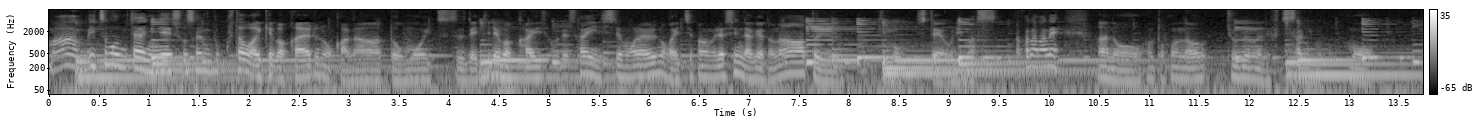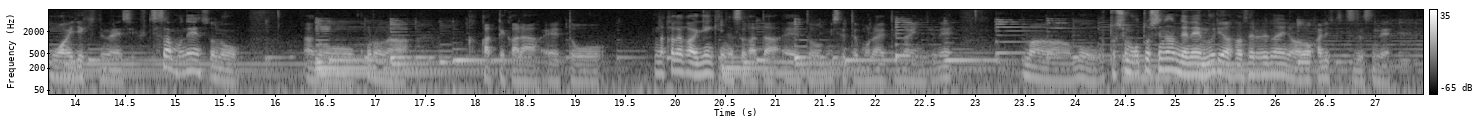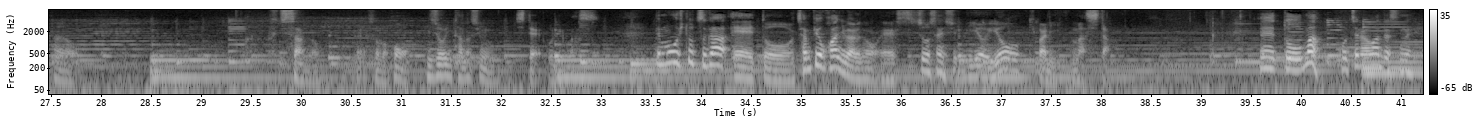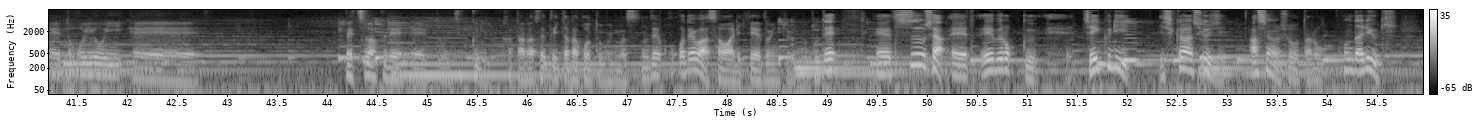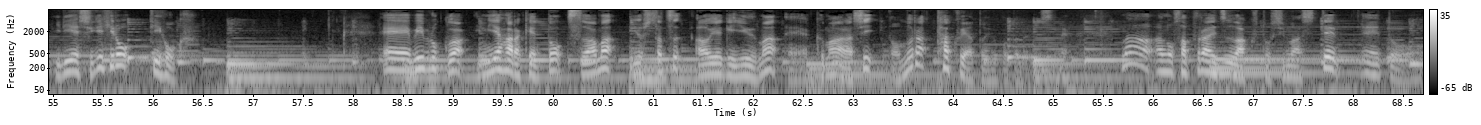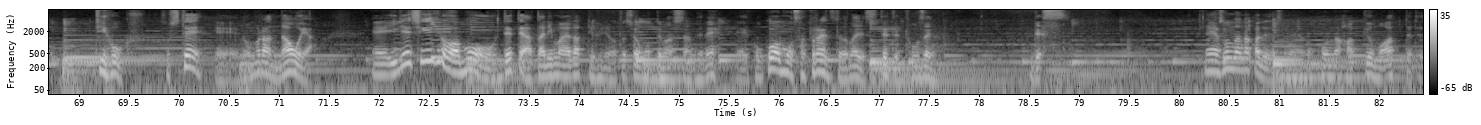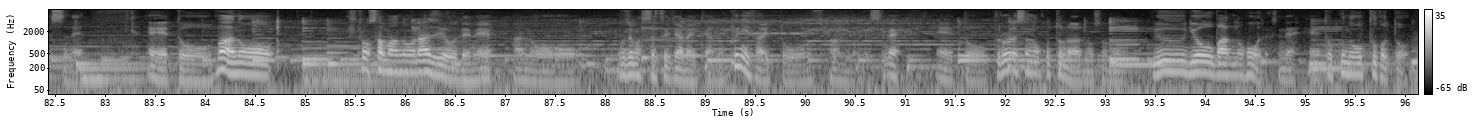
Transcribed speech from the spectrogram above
まあいつもみたいにね初戦ブックタワー行けば買えるのかなと思いつつできれば会場でサインしてもらえるのが一番嬉しいんだけどなという気もしております。なかなかねあの本当こんな状況なので淵さんにもお会いできてないし淵さんもねそのあのコロナかかってから、えーと、なかなか元気な姿、えーと、見せてもらえてないんでね。まあもうお年もお年なんでね無理はさせられないのは分かりつつですねあのさんのその本非常に楽しみにしております。でもう一つが、えーと、チャンピオンカーニバルの出場選手いよいよ決まりました。えーとまあ、こちらはですね、えーと、おいおい、えー、別枠で、えーと、じっくり語らせていただこうと思いますのでここでは触り程度にということで、えー、出場者、えー、と A ブロック、えー、ジェイク・リー石川修司芦野翔太郎本田隆起入江茂弘ティーホークえー、B ブロックは宮原健人、諏訪間、吉達、青柳優馬、えー、熊嵐、野村拓也ということでですね、まあ、あのサプライズ枠としまして、えーと、ティーホーク、そして、えー、野村直哉、えー、入江茂弘はもう出て当たり前だっていうふうに私は思ってましたんでね、えー、ここはもうサプライズではないです。出て当然です。えー、そんな中でですね、こんな発表もあってですね、えっ、ー、と、まあ、あの、人様のラジオでね、あの、お邪魔させていただいてあの国斎藤さんのですね、えーと、プロレスのことのあのその有料版の方ですね「えー、徳能プゴと」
